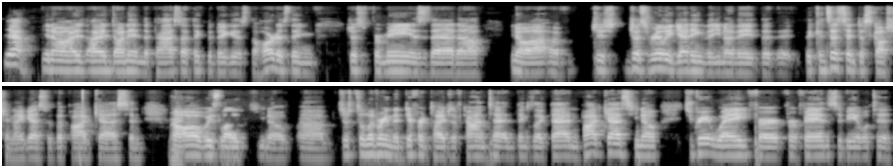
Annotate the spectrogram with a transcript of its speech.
Yeah, you know, I I had done it in the past. I think the biggest, the hardest thing just for me is that uh, you know, uh, just just really getting the you know the, the the consistent discussion, I guess, with the podcast, and I always like you know um, just delivering the different types of content and things like that. And podcasts, you know, it's a great way for for fans to be able to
